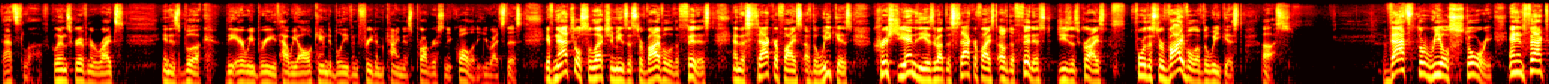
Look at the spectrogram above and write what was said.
That's love. Glen Scrivener writes in his book, The Air We Breathe, how we all came to believe in freedom, kindness, progress, and equality. He writes this If natural selection means the survival of the fittest and the sacrifice of the weakest, Christianity is about the sacrifice of the fittest, Jesus Christ, for the survival of the weakest, us. That's the real story. And in fact,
